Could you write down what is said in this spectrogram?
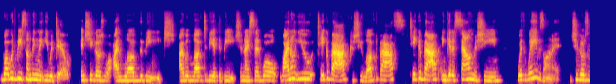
what would be something that you would do? And she goes, Well, I love the beach. I would love to be at the beach. And I said, Well, why don't you take a bath? Because she loved baths. Take a bath and get a sound machine with waves on it. And she mm-hmm. goes, Oh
